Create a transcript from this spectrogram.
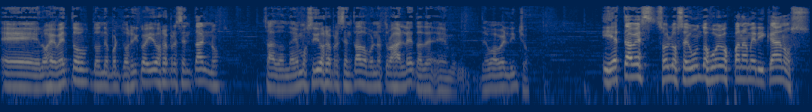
eh, los eventos donde Puerto Rico ha ido a representarnos, o sea, donde hemos sido representados por nuestros atletas, de- eh, debo haber dicho. Y esta vez son los segundos Juegos Panamericanos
